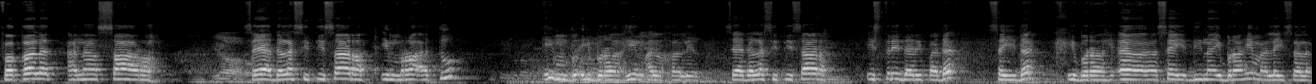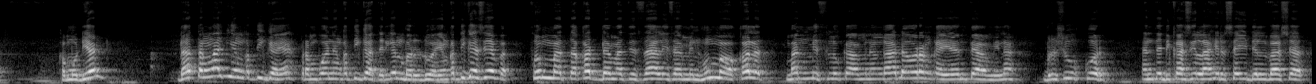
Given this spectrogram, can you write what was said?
faqalat ana sarah. Ya. Saya adalah Siti Sarah imraatu Im- Ibrahim al Khalil saya adalah Siti Sarah istri daripada Sayyidah Ibrahim eh, Sayyidina Ibrahim alaihissalam kemudian datang lagi yang ketiga ya perempuan yang ketiga. Tadi kan baru dua. Yang ketiga siapa? Thumma taqaddamat tsalitsa minhumma wa qalat man mithluka aminah enggak ada orang kayak ente Aminah. Bersyukur. Ente dikasih lahir Sayyidil Bashar.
